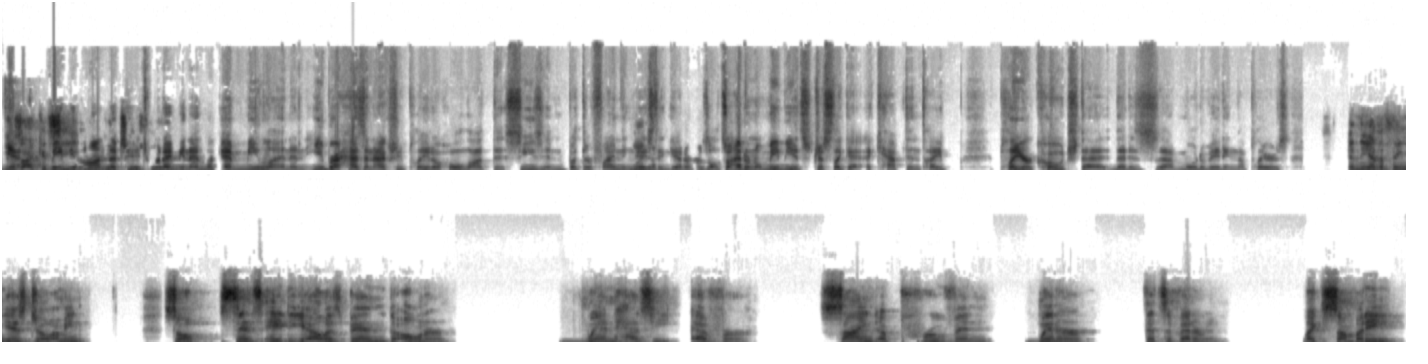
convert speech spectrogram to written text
Yeah, I could maybe on the pitch, but I mean, I look at Milan and Ibra hasn't actually played a whole lot this season, but they're finding ways yeah. to get a result. So I don't know. Maybe it's just like a, a captain type player coach that that is uh, motivating the players. And the other thing is, Joe. I mean, so since ADL has been the owner, when has he ever signed a proven winner that's a veteran, like somebody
